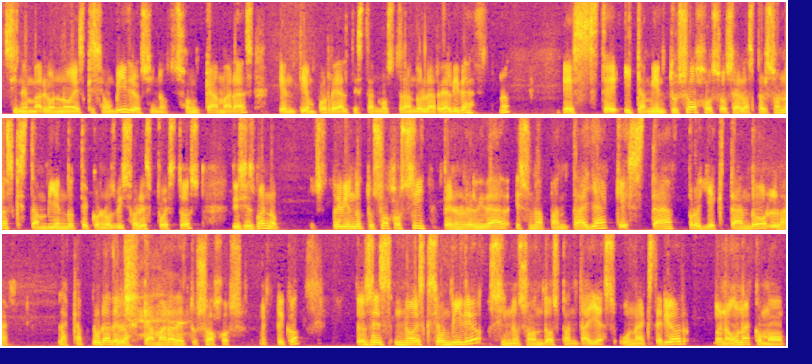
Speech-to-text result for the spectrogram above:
Sin embargo, no es que sea un vidrio, sino son cámaras que en tiempo real te están mostrando la realidad, ¿no? Este, y también tus ojos, o sea, las personas que están viéndote con los visores puestos, dices, bueno, pues estoy viendo tus ojos, sí, pero en realidad es una pantalla que está proyectando la, la captura de la cámara de tus ojos, ¿me explico? Entonces, no es que sea un vídeo, sino son dos pantallas, una exterior, bueno, una como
